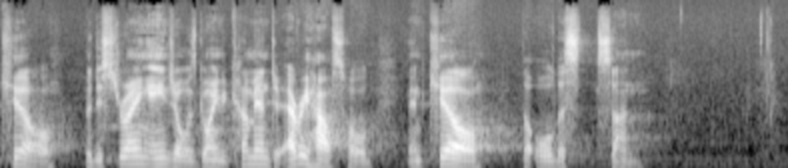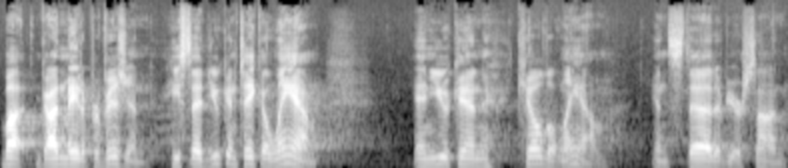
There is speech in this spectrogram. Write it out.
kill the destroying angel was going to come into every household and kill the oldest son. But God made a provision. He said, You can take a lamb and you can kill the lamb instead of your son.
